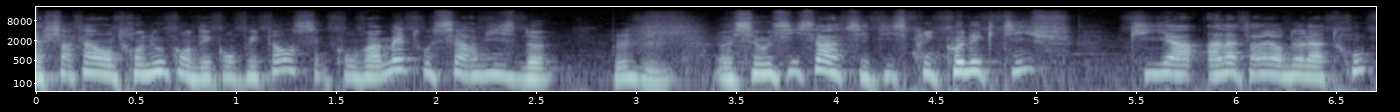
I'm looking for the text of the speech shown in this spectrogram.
a certains d'entre nous qui ont des compétences qu'on va mettre au service d'eux. Mhm. C'est aussi ça, cet esprit collectif qu'il y a à l'intérieur de la troupe.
